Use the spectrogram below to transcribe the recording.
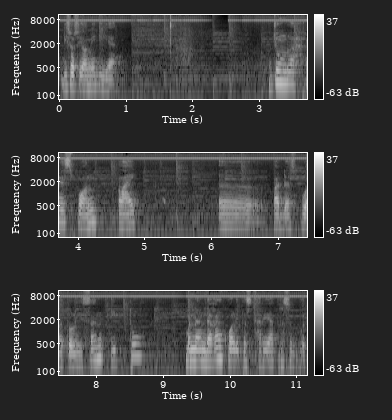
di sosial media jumlah respon like uh, pada sebuah tulisan itu menandakan kualitas karya tersebut.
